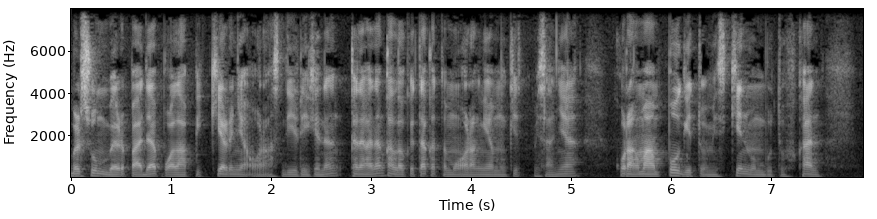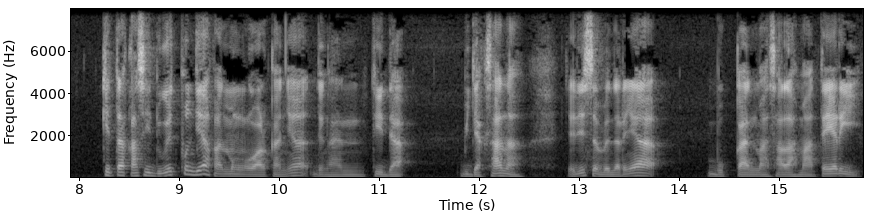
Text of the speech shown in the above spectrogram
bersumber pada pola pikirnya orang sendiri kadang-kadang kalau kita ketemu orang yang mungkin misalnya kurang mampu gitu miskin membutuhkan kita kasih duit pun dia akan mengeluarkannya dengan tidak bijaksana jadi sebenarnya bukan masalah materi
